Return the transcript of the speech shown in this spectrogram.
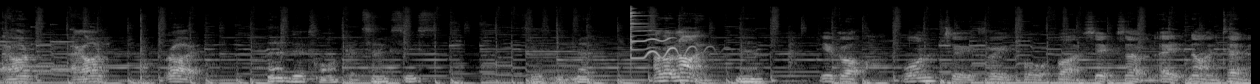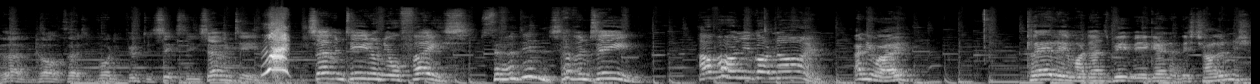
Hang on, hang on. Right. 1, 2, 3, 4, 5, 6, 7, 8, 9. I got nine. Mm. You've got 1, 2, 3, 4, 5, 6, 7, 8, 9, 10, 11, 12, 13, 14, 15, 16, 17. What? 17 on your face. 17? 17. How far have you got 9? Anyway, clearly my dad's beat me again at this challenge.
